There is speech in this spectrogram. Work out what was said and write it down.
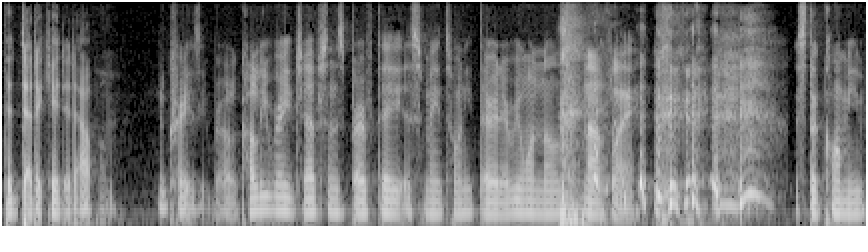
the dedicated album. You crazy, bro. Carly Rae Jepsen's birthday is May 23rd. Everyone knows. not playing. it's the call me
